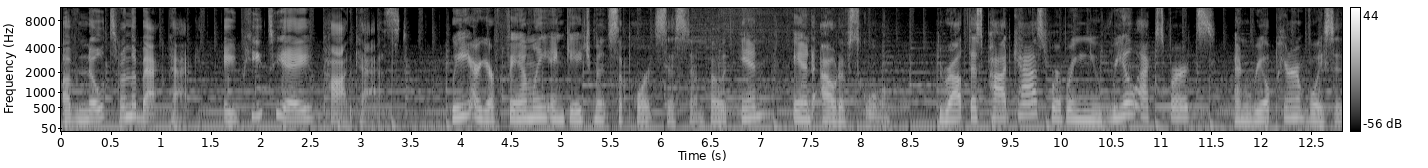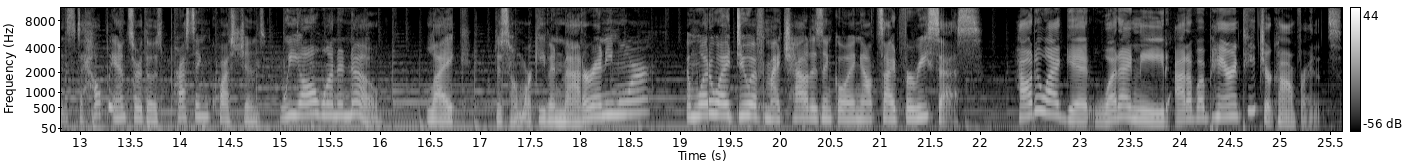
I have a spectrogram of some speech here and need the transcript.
of Notes from the Backpack, a PTA podcast. We are your family engagement support system, both in and out of school. Throughout this podcast, we're bringing you real experts and real parent voices to help answer those pressing questions we all want to know. Like, does homework even matter anymore? And what do I do if my child isn't going outside for recess? How do I get what I need out of a parent teacher conference?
